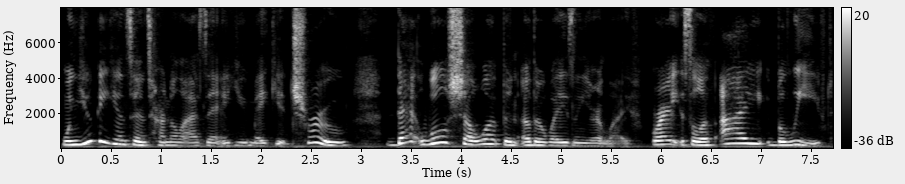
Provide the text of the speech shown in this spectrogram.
when you begin to internalize that and you make it true, that will show up in other ways in your life, right? So if I believed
